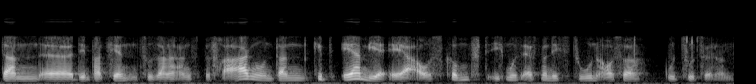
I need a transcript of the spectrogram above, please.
dann äh, den Patienten zu seiner Angst befragen und dann gibt er mir eher Auskunft. Ich muss erstmal nichts tun, außer gut zuzuhören.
